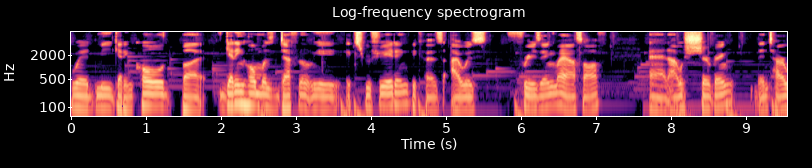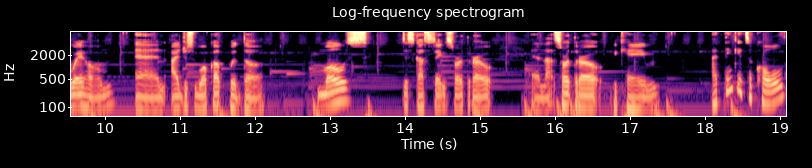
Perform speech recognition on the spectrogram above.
with me getting cold, but getting home was definitely excruciating because I was freezing my ass off and I was shivering the entire way home. And I just woke up with the most disgusting sore throat, and that sore throat became I think it's a cold.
